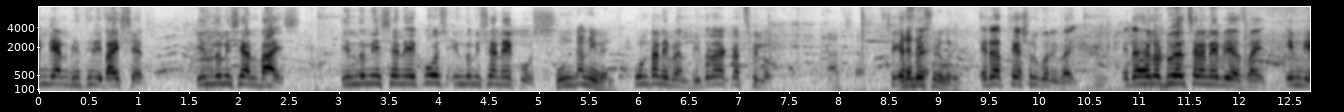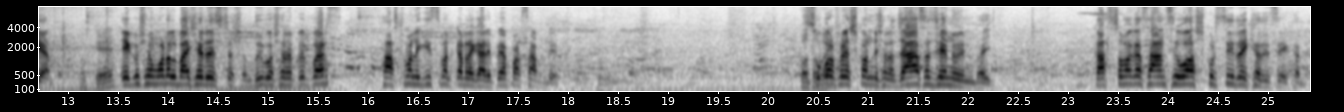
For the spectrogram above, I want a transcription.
ইন্ডিয়ান ভিতরি বাইশের। ইন্দোনেশিয়ান বাইশ। ইন্দোনেশিয়ান একুশ ইন্দোনেশিয়ান একুশ। কোনটা নেবেন? কোনটা নেবেন? ভিতরে একটা ছিল। আচ্ছা। ঠিক আছে? দিয়ে শুরু করি। এটা থেকে শুরু করি ভাই। এটা হলো ডুয়েল চ্যানেল এবিএস ভাই ইন্ডিয়ান ওকে। একুশে মডেল বাইশের রেজিস্ট্রেশন দুই বছরের পেপারস ফার্স্ট মালিক স্মার্ট কার্ডের গাড়ি পেপারস আপডেট সুপার ফ্রেশ কন্ডিশনে যা আছে জেনুইন ভাই। কাস্টমার কাছে আনছি ওয়াশ করছি রেখে দিছি এখানে।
